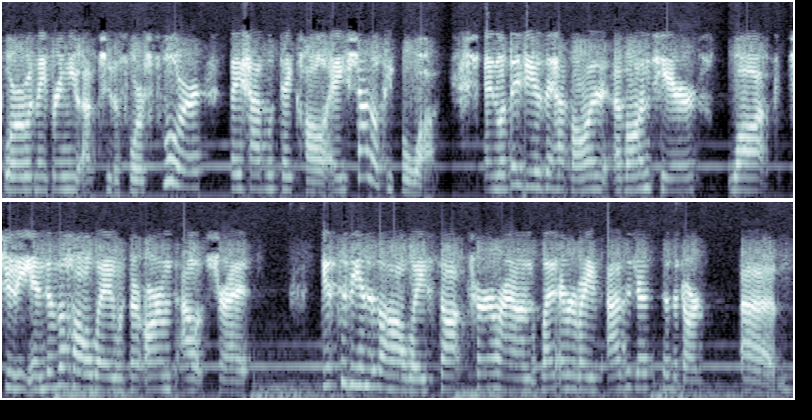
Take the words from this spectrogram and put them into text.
tour, when they bring you up to the fourth floor, they have what they call a shadow people walk. And what they do is they have a volunteer walk to the end of the hallway with their arms outstretched, get to the end of the hallway, stop, turn around, let everybody's eyes adjust to the dark, um,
